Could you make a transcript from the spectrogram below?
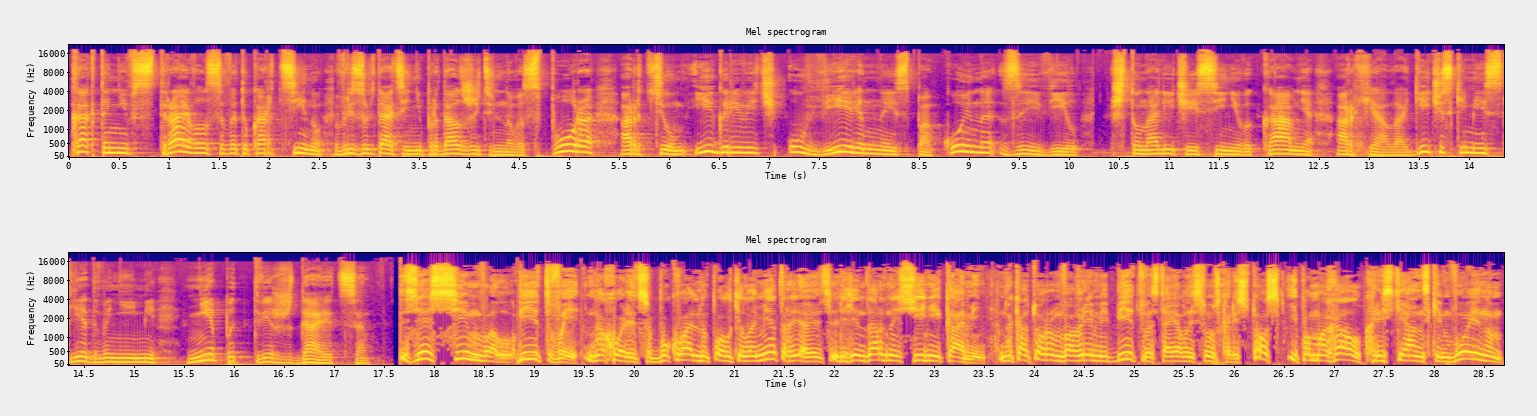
как-то не встраивался в эту картину. В результате непродолжительного спора Артем Игоревич уверенно и спокойно заявил, что наличие синего камня археологическими исследованиями не подтверждается. Здесь символ битвы находится буквально полкилометра, э, легендарный синий камень, на котором во время битвы стоял Иисус Христос и помогал христианским воинам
